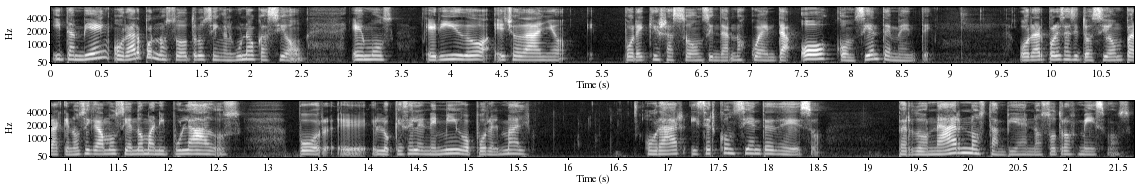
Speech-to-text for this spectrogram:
y también orar por nosotros si en alguna ocasión hemos herido, hecho daño por X razón sin darnos cuenta o conscientemente. Orar por esa situación para que no sigamos siendo manipulados por eh, lo que es el enemigo, por el mal. Orar y ser conscientes de eso. Perdonarnos también nosotros mismos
